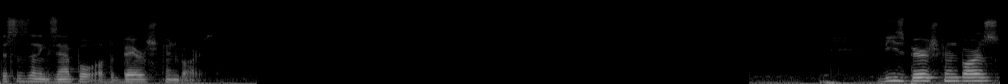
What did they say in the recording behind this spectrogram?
This is an example of the bearish pin bars. These bearish pin bars,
